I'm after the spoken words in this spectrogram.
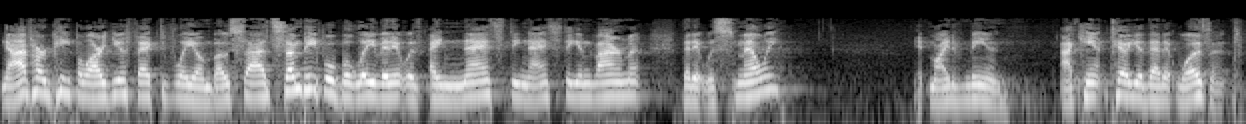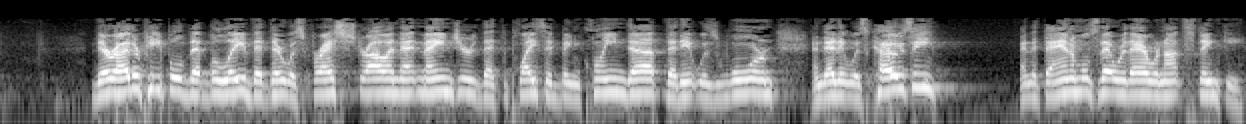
Now I've heard people argue effectively on both sides. Some people believe that it was a nasty, nasty environment, that it was smelly. It might have been. I can't tell you that it wasn't. There are other people that believe that there was fresh straw in that manger, that the place had been cleaned up, that it was warm, and that it was cozy and that the animals that were there were not stinky.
